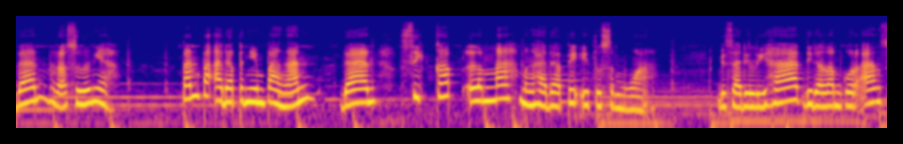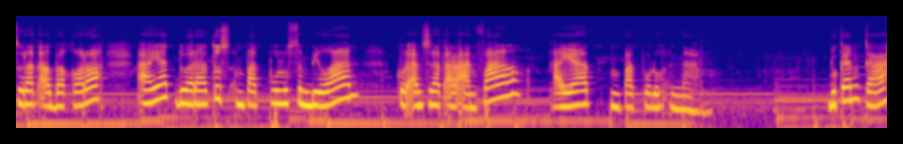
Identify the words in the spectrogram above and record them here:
dan rasulnya tanpa ada penyimpangan dan sikap lemah menghadapi itu semua. Bisa dilihat di dalam Quran surat Al-Baqarah ayat 249, Quran surat Al-Anfal ayat 46. Bukankah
